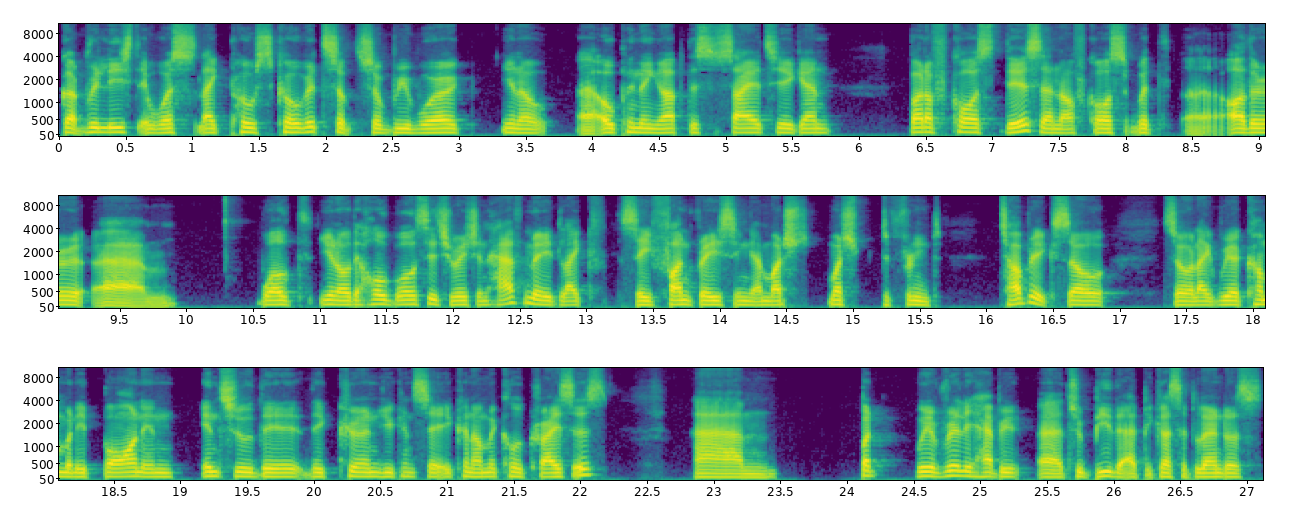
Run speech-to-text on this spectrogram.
got released, it was like post COVID, so so we were you know uh, opening up the society again but of course this and of course with uh, other um, world you know the whole world situation have made like say fundraising a much much different topic so so like we're a company born in into the the current you can say economical crisis um but we're really happy uh, to be that because it learned us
